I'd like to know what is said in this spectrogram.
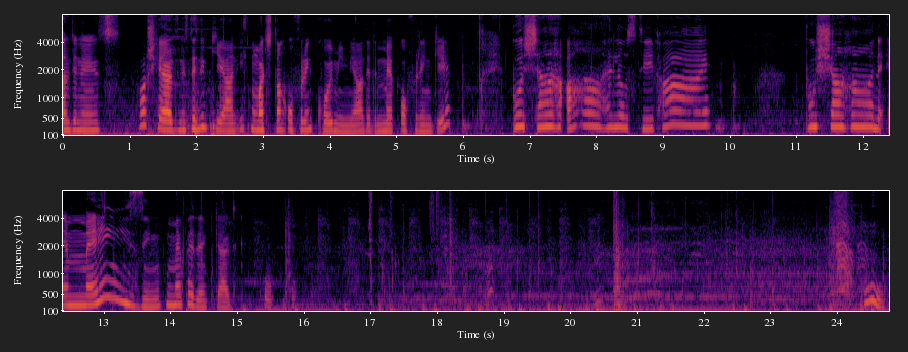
geldiniz. Hoş geldiniz. Dedim ki yani ilk maçtan offering koymayayım ya dedim map offering'i. Bu şah... Aa hello Steve. Hi. Bu şahane amazing map'e denk geldik. Oh, oh. Oo.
